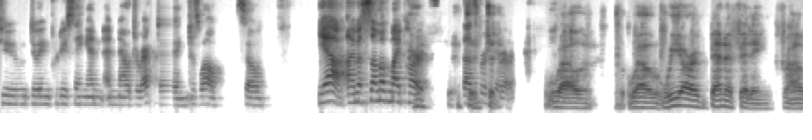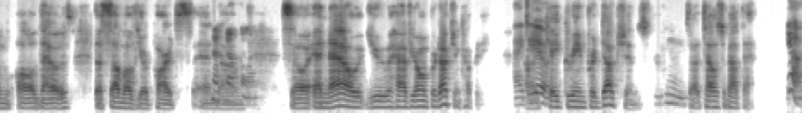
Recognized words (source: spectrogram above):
to doing producing and and now directing as well. So yeah, I'm a sum of my parts. That's for sure. Well, well, we are benefiting from all those the sum of your parts, and um, so and now you have your own production company. I uh, do. Uh, Kate Green Productions. Mm-hmm. So tell us about that. Yeah.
